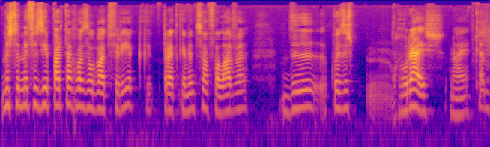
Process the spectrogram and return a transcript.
mas também fazia parte a Rosa Lobato Faria, que praticamente só falava de coisas hum, rurais, não é? Campo.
